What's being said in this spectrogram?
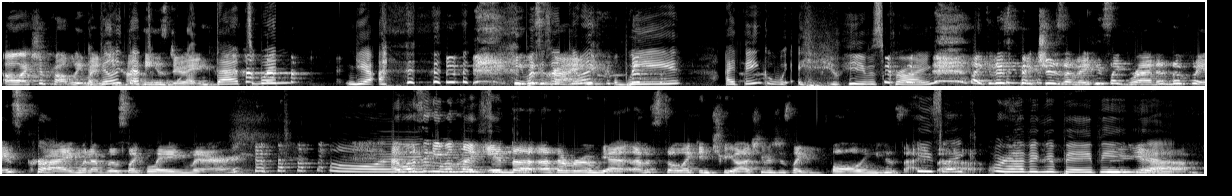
Oh, I should probably I mention feel like how that's he's doing. that's when. Yeah. he was because I crying. feel like we. I think we, he was crying. like there's pictures of it. He's like red in the face, crying when I was like laying there. Oh, I wasn't even like in the other room yet. I was still like in triage. He was just like bawling his eyes He's out. like, we're having a baby. yeah.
